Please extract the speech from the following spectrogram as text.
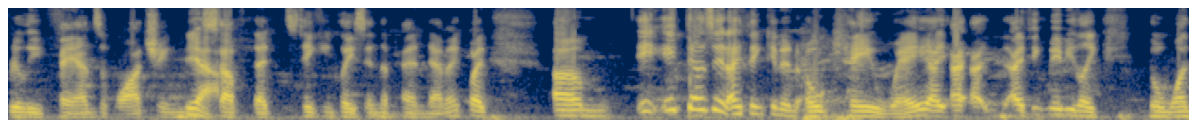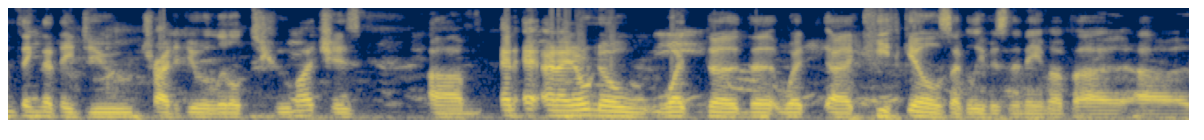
really fans of watching Yeah. stuff that's taking place in the pandemic, but um, it, it does it, I think, in an okay way. I, I, I- think maybe like the one thing that they do try to do a little too much is, um, and and I don't know what the the what uh, Keith Gills, I believe, is the name of uh, uh,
